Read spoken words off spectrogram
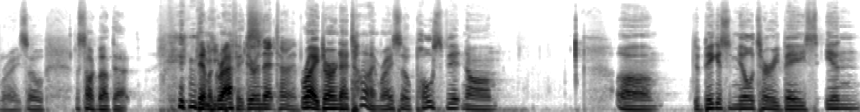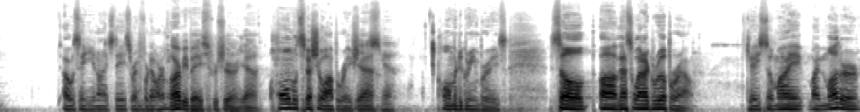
Right. So let's talk about that demographics During that time. Right, during that time, right? So post Vietnam, um, the biggest military base in, I would say, the United States, right, for the Army, Army base for sure. Yeah. home of special operations, Yeah. yeah. home of the Green Berets. So uh, that's what I grew up around. Okay, so my my mother,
